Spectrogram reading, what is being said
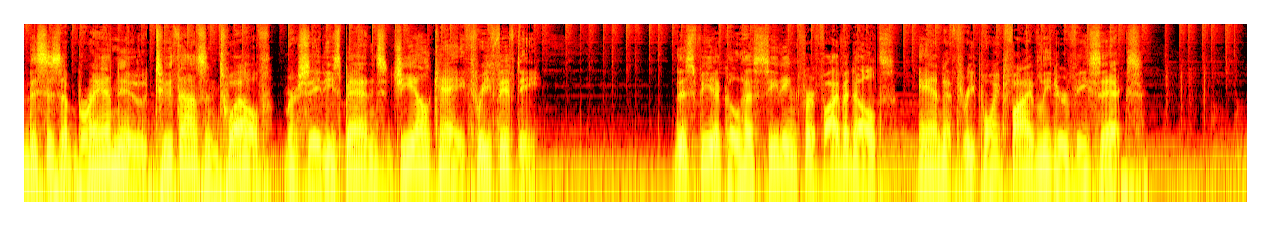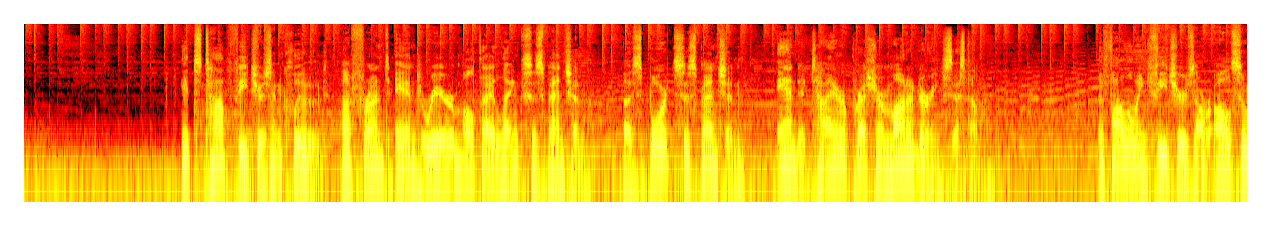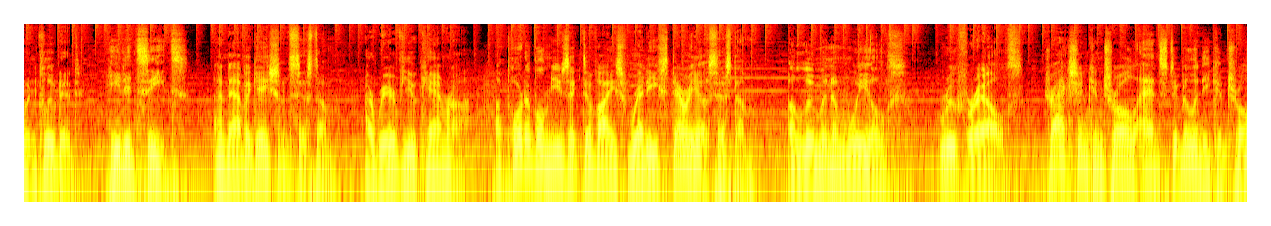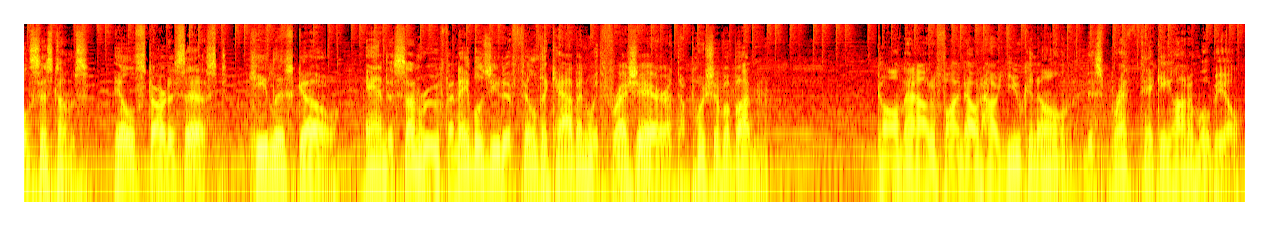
This is a brand new 2012 Mercedes-Benz GLK 350. This vehicle has seating for five adults and a 3.5-liter V6. Its top features include a front and rear multi-link suspension, a sports suspension, and a tire pressure monitoring system. The following features are also included. Heated seats, a navigation system, a rear view camera, a portable music device ready stereo system, aluminum wheels, roof rails, traction control and stability control systems, hill start assist, keyless go, and a sunroof enables you to fill the cabin with fresh air at the push of a button. Call now to find out how you can own this breathtaking automobile.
